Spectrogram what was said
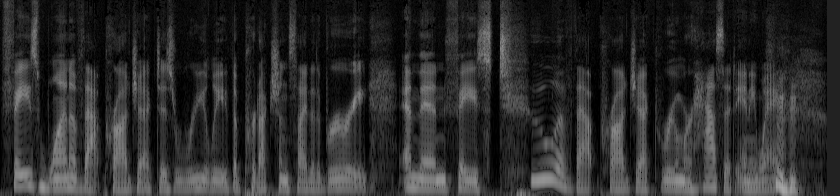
phase one of that project is really the production side of the brewery, and then phase two of that project, rumor has it anyway.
